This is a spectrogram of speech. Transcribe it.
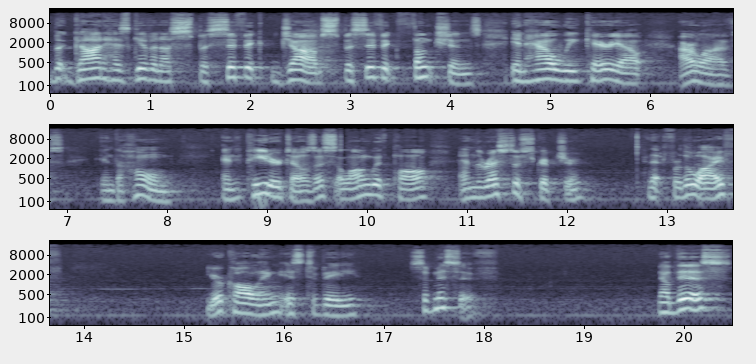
but God has given us specific jobs, specific functions in how we carry out our lives in the home. And Peter tells us, along with Paul and the rest of Scripture, that for the wife, your calling is to be submissive. Now, this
